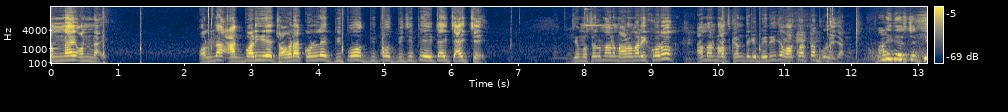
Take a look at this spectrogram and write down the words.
অন্যায় অন্যায়। অন্যায় আগ বাড়িয়ে ঝগড়া করলে বিপদ বিপদ বিজেপি এটাই চাইছে। যে মুসলমান মারামারি করুক আমার মাঝখান থেকে বেরিয়ে যাও ওয়াকওয়ার্ডটা ভুলে যান বাড়িতে এসছেন কি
